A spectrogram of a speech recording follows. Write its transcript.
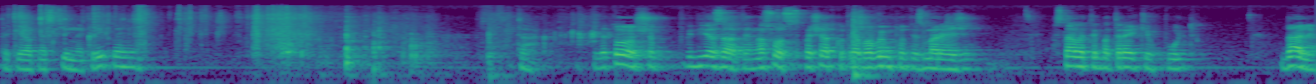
Таке от настінне кріплення. Так. Для того, щоб відв'язати насос, спочатку треба вимкнути з мережі, вставити батарейки в пульт. Далі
